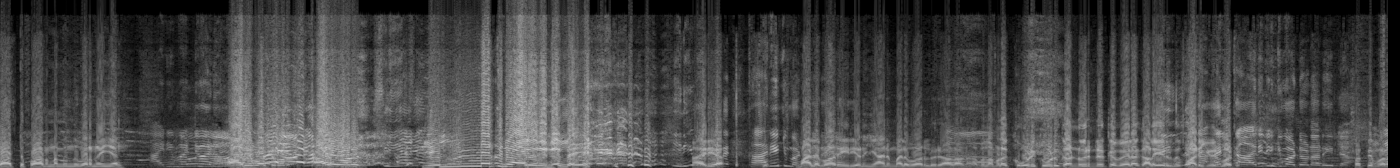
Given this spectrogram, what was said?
പാട്ട് പാടണം എന്ന് പറഞ്ഞു കഴിഞ്ഞാൽ? എല്ലാത്തിനും ആര്യ തന്നെ അല്ലേ ആര്യ മലബാർ ഏരിയയാണ് ഞാനും മലബാറിലെ ഒരാളാണ്. അപ്പൊ നമ്മളെ കോഴിക്കോട് കണ്ണൂരിന്റെ ഒക്കെ വില കളയരുത് പാടിക്കും പാട്ട് സത്യം പറ.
